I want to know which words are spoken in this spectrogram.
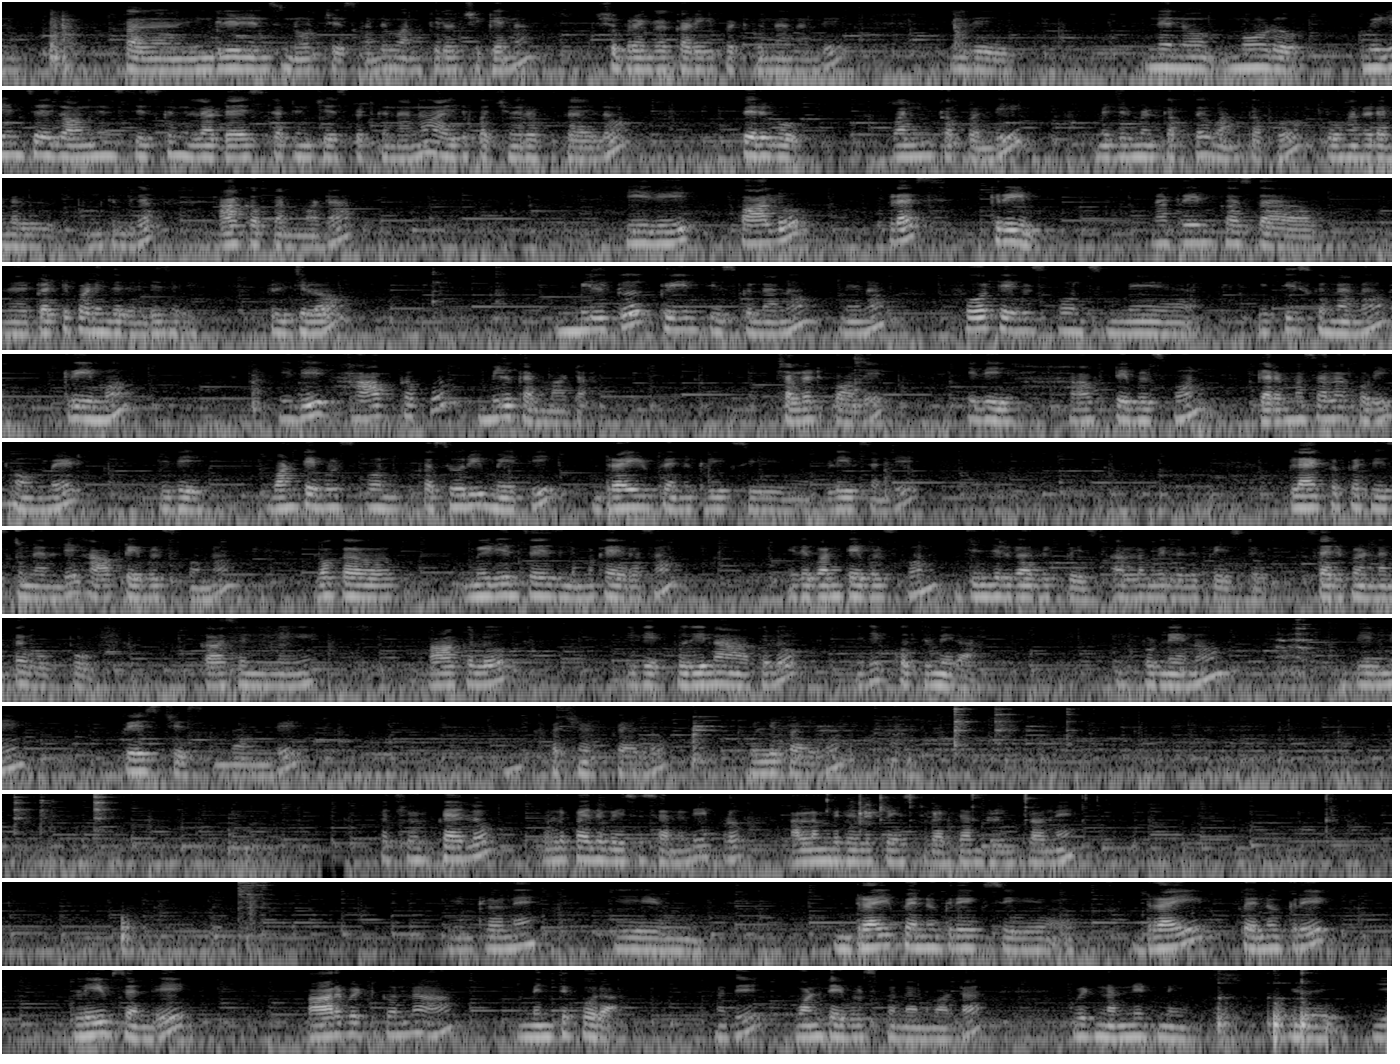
ఇంగ్రీడియంట్స్ నోట్ చేసుకోండి. వన్ కిలో చికెన్ శుభ్రంగా కడిగి పెట్టుకున్నానండి. ఇది నేను మూడు మీడియం సైజ్ ఆనియన్స్ తీసుకుని ఇలా డైస్ కటింగ్ చేసి పెట్టుకున్నాను. ఐదు పచ్చిమిరపకాయలు పెరుగు వన్ కప్ అండి. మెజర్మెంట్ కప్తో one cup two hundred ML ఉంటుందిగా. ఆ కప్ అనమాట ఇది పాలు ప్లస్ క్రీమ్. నా క్రీమ్ కాస్త గట్టి పడింది రండి ఫ్రిడ్జ్లో. మిల్క్ క్రీమ్ తీసుకున్నాను నేను. ఫోర్ టేబుల్ స్పూన్స్ మే ఇది తీసుకున్నాను. క్రీము. ఇది హాఫ్ కప్ మిల్క్ అనమాట చల్లటి పాలే. ఇది half tablespoon garam masala పొడి హోమ్ మేడ్ ఇది one tablespoon kasuri methi dried fenugreeks leaves అండి. బ్లాక్ పెప్పర్ తీసుకున్నానండి హాఫ్ టేబుల్ స్పూన్ ఒక మీడియం సైజ్ నిమ్మకాయ రసం. ఇది one tablespoon ginger garlic paste అల్లం వెల్లుల్లి పేస్ట్ సరిపడినంత ఉప్పు. కాసిన్ని ఆకులు ఇది పుదీనా ఆకులు ఇది కొత్తిమీర. ఇప్పుడు నేను దీన్ని పేస్ట్ చేసుకుందామండి. పచ్చిమిరపకాయలు ఉల్లిపాయలు. పచ్చిమిరపకాయలు ఉల్లిపాయలు వేసేసానండి. ఇప్పుడు అల్లం వెల్లుల్లి పేస్ట్ వేద్దాం దీంట్లోనే. దీంట్లోనే ఈ dry fenugreeks dry fenugreek leaves అండి. ఆరబెట్టుకున్న మెంతికూర. అది వన్ టేబుల్ స్పూన్ అనమాట వీటిని అన్నిటినీ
